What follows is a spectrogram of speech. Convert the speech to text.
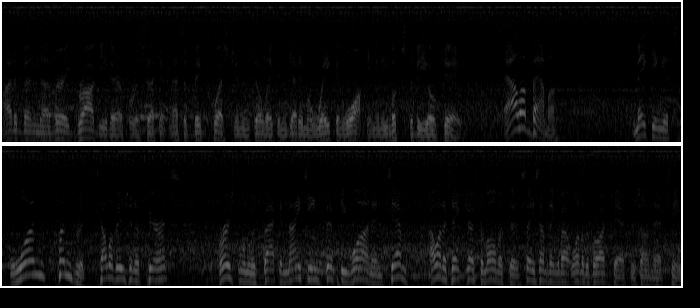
Might have been uh, very groggy there for a second, and that's a big question until they can get him awake and walking, and he looks to be okay. Alabama making its 100th television appearance. First one was back in 1951. And Tim, I want to take just a moment to say something about one of the broadcasters on that team.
